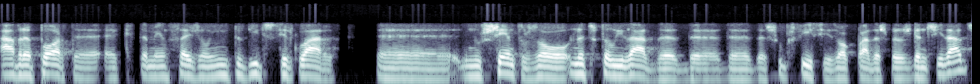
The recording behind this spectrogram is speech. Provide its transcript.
abre a porta a que também sejam impedidos de circular eh, nos centros ou na totalidade da- da- da- das superfícies ocupadas pelas grandes cidades.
